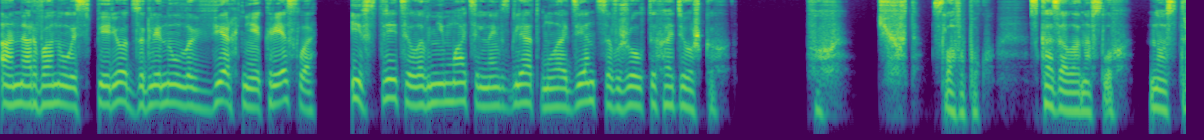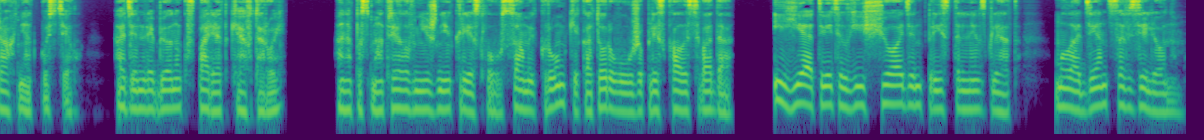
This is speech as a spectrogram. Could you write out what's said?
Она рванулась вперед, заглянула в верхнее кресло и встретила внимательный взгляд младенца в желтых одежках. «Фух, черт, слава богу», — сказала она вслух, но страх не отпустил. Один ребенок в порядке, а второй? Она посмотрела в нижнее кресло, у самой кромки которого уже плескалась вода, и ей ответил еще один пристальный взгляд — младенца в зеленом.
